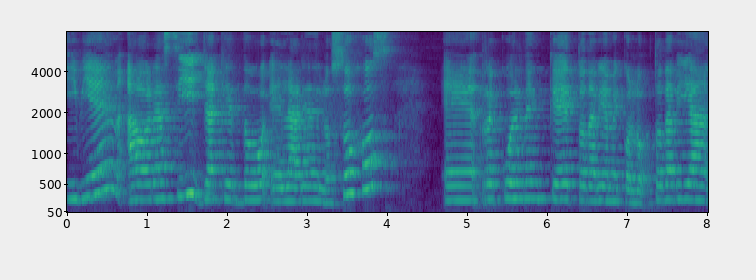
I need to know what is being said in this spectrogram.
Y bien, ahora sí, ya quedó el área de los ojos. Eh, recuerden que todavía, me todavía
